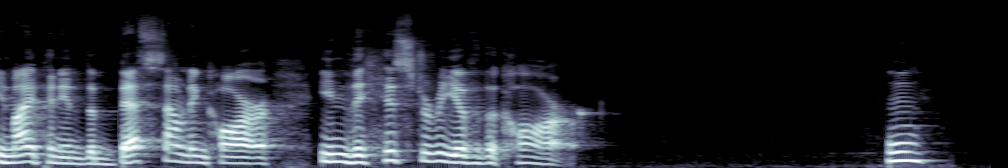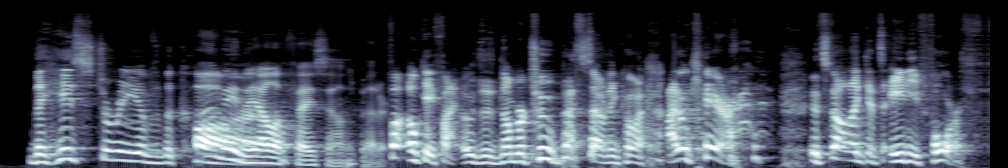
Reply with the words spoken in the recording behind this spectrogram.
in my opinion, the best sounding car in the history of the car. The history of the car. I mean, the LFA sounds better. Fi- Okay, fine. Oh, The number two best sounding car. I don't care. It's not like it's 84th.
